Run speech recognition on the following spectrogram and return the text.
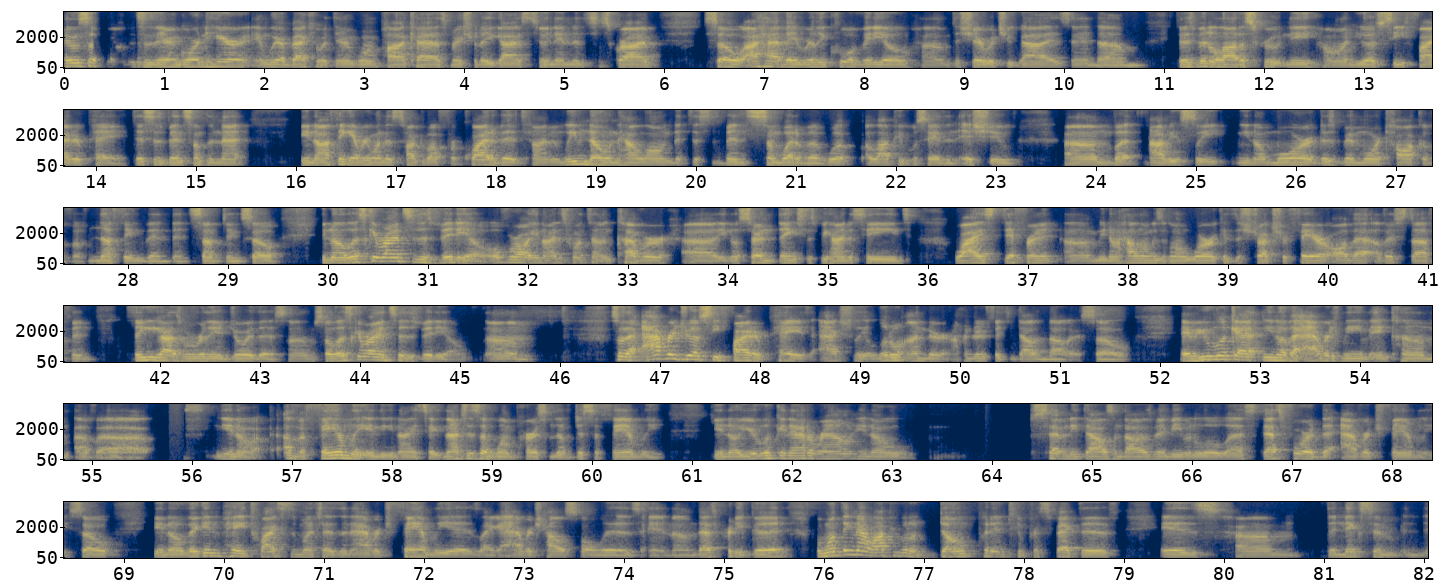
Hey, what's up, y'all? This is Aaron Gordon here, and we are back here with the Aaron Gordon podcast. Make sure that you guys tune in and subscribe. So, I have a really cool video um, to share with you guys, and um, there's been a lot of scrutiny on UFC fighter pay. This has been something that, you know, I think everyone has talked about for quite a bit of time, and we've known how long that this has been somewhat of a what a lot of people say is an issue. Um, but obviously, you know, more there's been more talk of, of nothing than than something. So, you know, let's get right into this video. Overall, you know, I just want to uncover uh, you know, certain things just behind the scenes, why it's different, um, you know, how long is it going to work, is the structure fair, all that other stuff. And I think you guys will really enjoy this. Um, so let's get right into this video. Um, so the average UFC fighter pay is actually a little under $150,000. So if you look at you know the average medium income of a you know of a family in the United States, not just of one person, of just a family, you know, you're looking at around you know seventy thousand dollars, maybe even a little less. That's for the average family. So you know they're getting paid twice as much as an average family is, like an average household is, and um, that's pretty good. But one thing that a lot of people don't put into perspective is um, the Nixon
